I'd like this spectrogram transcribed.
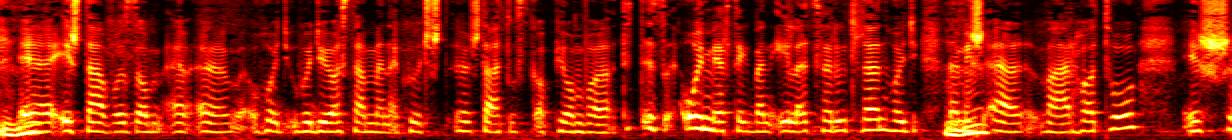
uh-huh. és távozzam, hogy, hogy ő aztán menekült státuszt kapjon vala. Tehát ez oly mértékben életszerűtlen, hogy nem uh-huh. is elvárható, és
